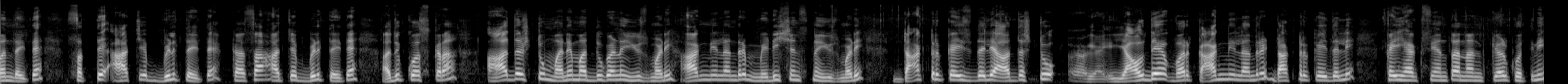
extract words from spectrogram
ಬಂದೈತೆ. ಸತ್ತೆ ಆಚೆ ಬೀಳ್ತೈತೆ, ಕಸ ಆಚೆ ಬೀಳ್ತೈತೆ. ಅದಕ್ಕೋಸ್ಕರ ಆದಷ್ಟು ಮನೆ ಮದ್ದುಗಳನ್ನ ಯೂಸ್ ಮಾಡಿ, ಆಗಲಿಲ್ಲ ಅಂದರೆ ಮೆಡಿಷನ್ಸ್ನ ಯೂಸ್ ಮಾಡಿ ಡಾಕ್ಟ್ರ್ ಕೈಸದಲ್ಲಿ ಆದಷ್ಟು ಯಾವುದೇ ವರ್ಕ್ ಆಗಲಿಲ್ಲ ಅಂದರೆ ಡಾಕ್ಟ್ರ್ ಕೈದಲ್ಲಿ ಕೈ ಹಾಕಿಸಿ ಅಂತ ನಾನು ಕೇಳ್ಕೊತೀನಿ.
